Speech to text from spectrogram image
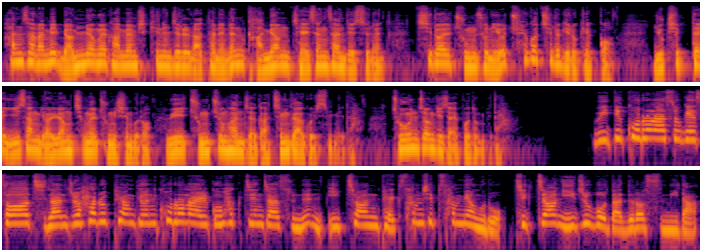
한 사람이 몇 명을 감염시키는지를 나타내는 감염 재생산 지수는 7월 중순 이후 최고치를 기록했고 60대 이상 연령층을 중심으로 위중증 환자가 증가하고 있습니다. 조은정 기자의 보도입니다. 위드 코로나 속에서 지난주 하루 평균 코로나19 확진자 수는 2,133명으로 직전 2주보다 늘었습니다.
